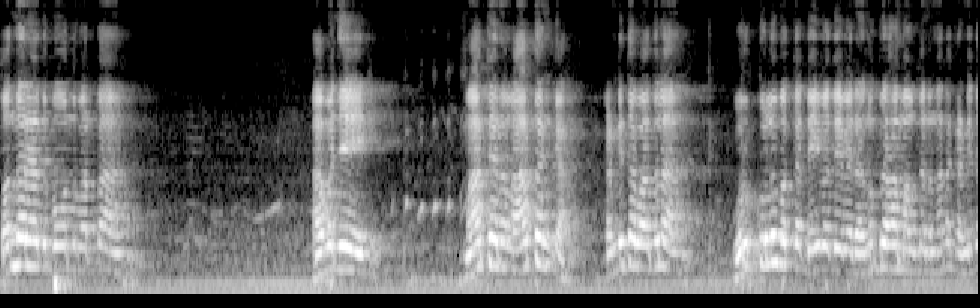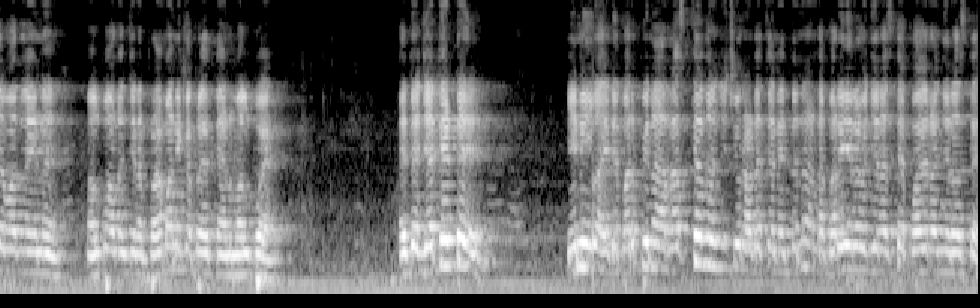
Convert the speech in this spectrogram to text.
ತೊಂದರೆ ಅದು ಬಂದು ಬನ್ನ ಅವಜಿ ಮಾತೇನಲ್ಲ ಆತಂಕ. ಖಂಡಿತವಾದಲ ಗುರುಕುಲು ಮತ್ತು ದೈವ ದೇವರ ಅನುಗ್ರಹ ಮಲ್ತನ ಖಂಡಿತವಾದಲ ಏನು ಮಲ್ಪವನಂಚಿನ ಪ್ರಾಮಾಣಿಕ ಪ್ರಯತ್ನ ಏನು ಐತೆ ಜತೆಟ್ಟು ಇನ್ನು ಐತೆ ಬರ್ಪಿನ ರಸ್ತೆದ ಒಂಜಿ ಚೂರು ಅಡಚಣೆ ಇದ್ದನು ಅಂಡ ಬರೆಯರ ಒಂಜಿ ರಸ್ತೆ, ಪೊಯರ ಒಂಜಿ ರಸ್ತೆ.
